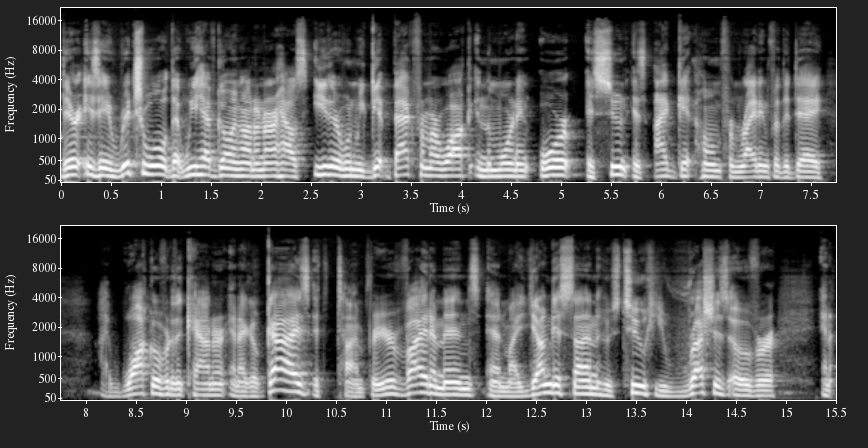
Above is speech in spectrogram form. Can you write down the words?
There is a ritual that we have going on in our house either when we get back from our walk in the morning or as soon as I get home from writing for the day. I walk over to the counter and I go, guys, it's time for your vitamins. And my youngest son, who's two, he rushes over and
